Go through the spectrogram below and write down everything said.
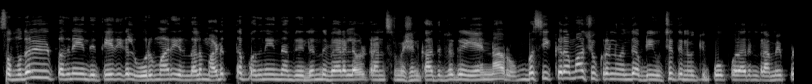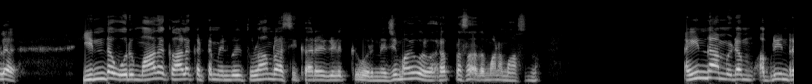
ஸோ முதல் பதினைந்து தேதிகள் ஒரு மாதிரி இருந்தாலும் அடுத்த பதினைந்தாம் தேதியிலேருந்து வேற லெவல் டிரான்ஸ்ஃபர்மேஷன் காத்துட்டு இருக்கு ஏன்னா ரொம்ப சீக்கிரமா சுக்கரன் வந்து அப்படி உச்சத்தை நோக்கி போக போறாருன்ற அமைப்புல இந்த ஒரு மாத காலகட்டம் என்பது துலாம் ராசிக்காரர்களுக்கு ஒரு நிஜமாவே ஒரு வரப்பிரசாதமான மாசம் தான் ஐந்தாம் இடம் அப்படின்ற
